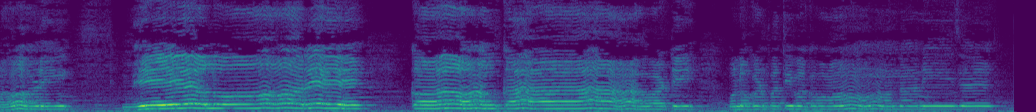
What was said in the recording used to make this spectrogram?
હણી મેલો રે કંકાવટી. બોલો ગણપતિ ભગવાન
